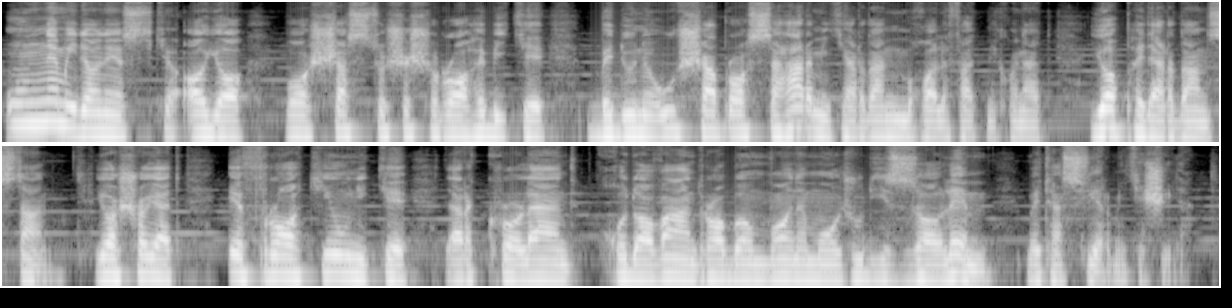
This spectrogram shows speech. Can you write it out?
اون نمی‌دانست که آیا با 66 راهبی که بدون او شب را سهر می‌کردند مخالفت می‌کند یا پدر دانستان یا شاید افراتیونی که در کرولند خداوند را به عنوان موجودی ظالم به تصویر میکشیدند.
